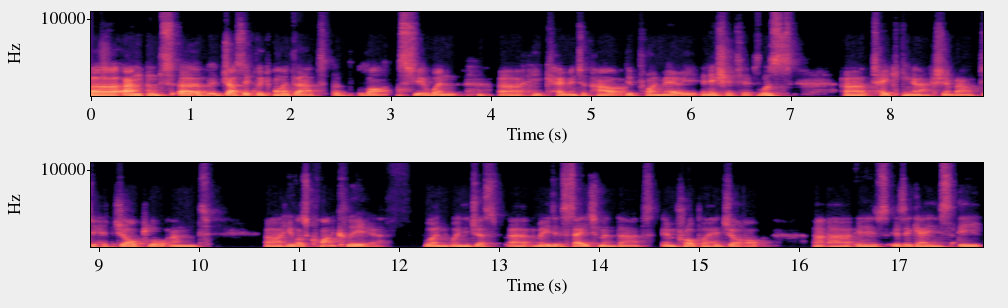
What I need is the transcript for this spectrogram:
Uh, and uh, just a quick point that uh, last year, when he came into power, the primary initiative was taking an action about the hijab law and uh, he was quite clear when when he just uh, made a statement that improper hijab uh, is is against the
